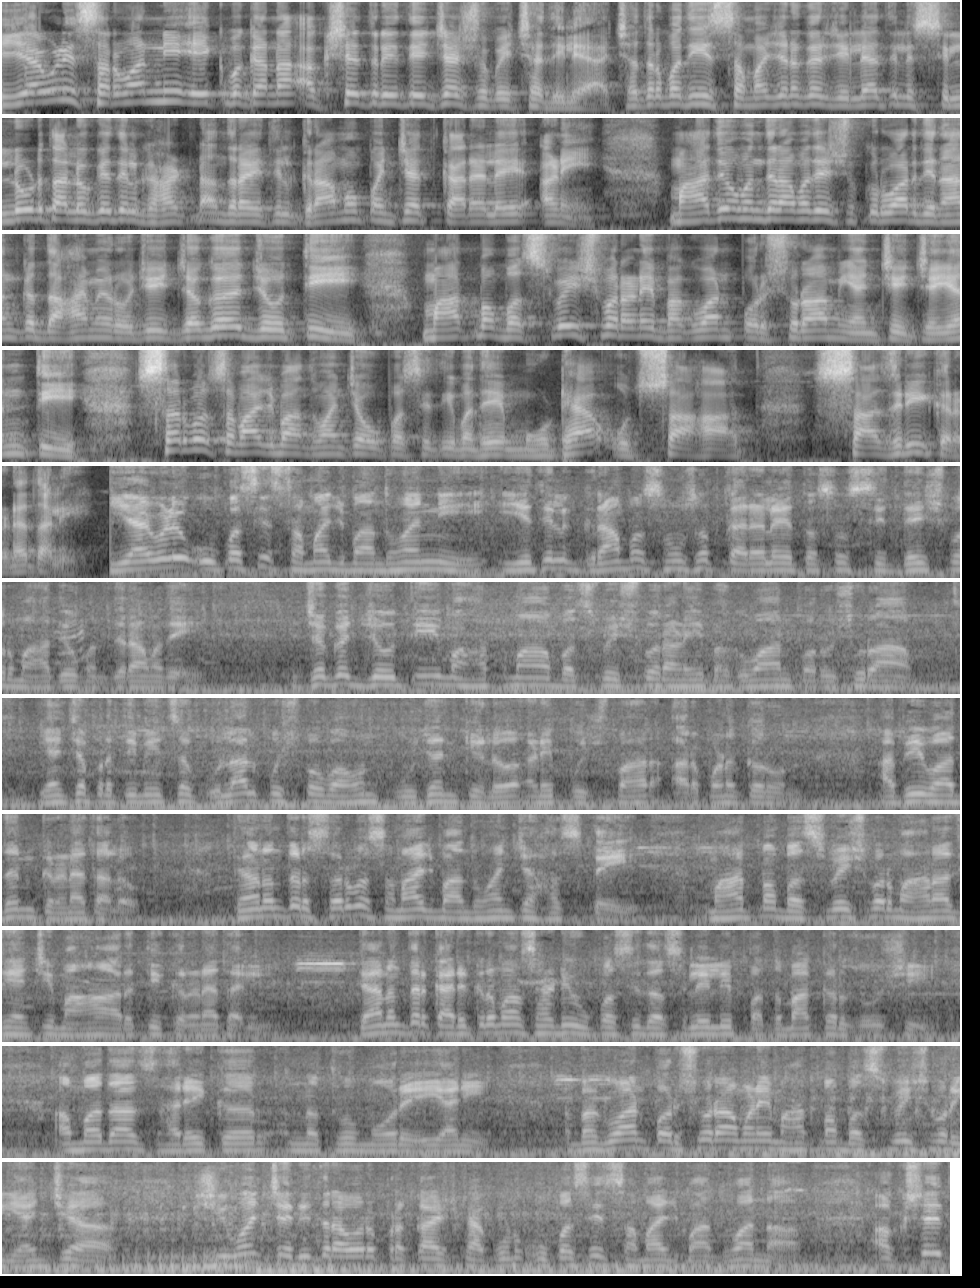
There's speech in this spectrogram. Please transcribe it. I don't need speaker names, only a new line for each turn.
यावेळी सर्वांनी एकमेकांना अक्षयतृतीयेच्या शुभेच्छा दिल्या. छत्रपती संभाजीनगर जिल्ह्यातील सिल्लोड तालुक्यातील घाटनांद्रा येथील ग्रामपंचायत कार्यालय आणि महादेव मंदिरामध्ये शुक्रवार दिनांक दहा मे रोजी जगज्योती महात्मा बसवेश्वर आणि भगवान परशुराम यांची जयंती सर्व समाज बांधवांच्या उपस्थितीमध्ये मोठ्या उत्साहात साजरी करण्यात आली. यावेळी उपस्थित समाज बांधवांनी येथील ग्रामसंसद कार्यालय तसंच सिद्धेश्वर महादेव मंदिरामध्ये जगज्योती महात्मा बसवेश्वर आणि भगवान परशुराम यांच्या प्रतिमेचं गुलाल पुष्प वाहून पूजन केलं आणि पुष्पहार अर्पण करून अभिवादन करण्यात आलं. त्यानंतर सर्व समाज बांधवांच्या हस्ते महात्मा बसवेश्वर महाराज यांची महाआरती करण्यात आली. त्यानंतर कार्यक्रमासाठी उपस्थित असलेले पद्माकर जोशी अंबादास झारेकर नथू मोरे यांनी भगवान परशुराम आणि महात्मा बसवेश्वर यांच्या जीवनचरित्रावर प्रकाश टाकून उपस्थित समाज बांधवांना अक्षय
